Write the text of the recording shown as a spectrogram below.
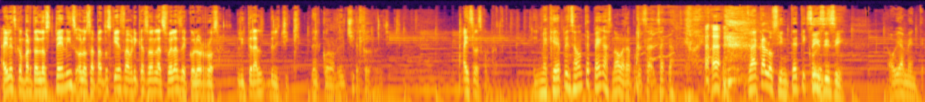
Ahí les comparto. Los tenis o los zapatos que ella fabrica son las suelas de color rosa. Literal del chicle. Del color del chicle. Del color del chicle. Ahí se las comparto. Y me quedé pensando, te pegas, ¿no? ¿Verdad? Porque saca, saca lo sintético. Sí, sí, sí. Obviamente.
